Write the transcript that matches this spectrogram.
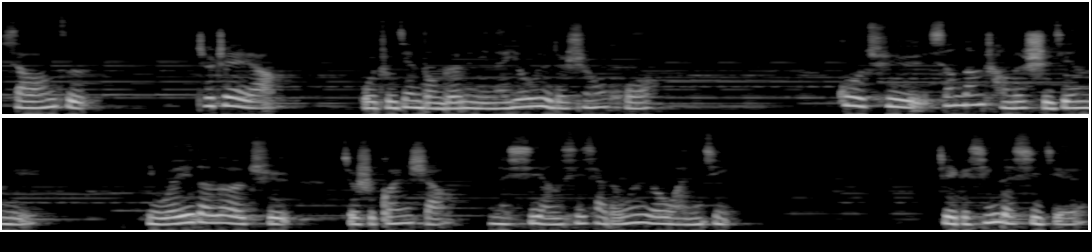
小王子，就这样，我逐渐懂得了你那忧郁的生活。过去相当长的时间里，你唯一的乐趣就是观赏那夕阳西下的温柔晚景。这个新的细节，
